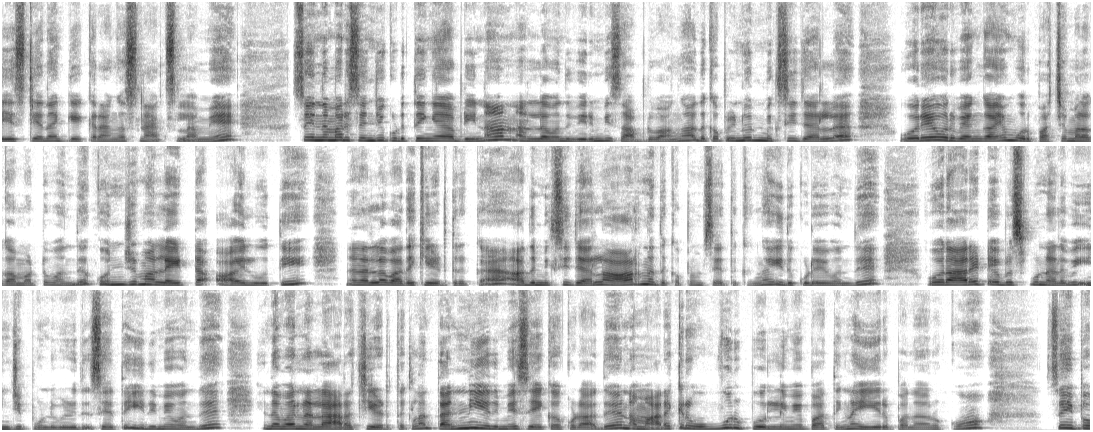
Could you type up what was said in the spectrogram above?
டேஸ்டியாக தான் கேட்குறாங்க ஸ்நாக்ஸ் எல்லாமே. ஸோ இந்த மாதிரி செஞ்சு கொடுத்தீங்க அப்படின்னா நல்லா வந்து விரும்பி சாப்பிடுவாங்க. அதுக்கப்புறம் இன்னொரு மிக்சி ஜாரில் ஒரே ஒரு வெங்காயம் ஒரு பச்சை மிளகாய் மட்டும் வந்து கொஞ்சமாக லைட்டாக ஆயில் ஊற்றி நான் நல்லா வதக்கி எடுத்திருக்கேன். அது மிக்சி ஜாரில் ஆறுனதுக்கப்புறம் சேர்த்துக்குங்க. இது கூடவே வந்து ஒரு அரை டேபிள் ஸ்பூன் அளவு இஞ்சி பூண்டு விழுது சேர்த்து இதுவுமே வந்து இந்த மாதிரி நல்லா அரைச்சி எடுத்துக்கலாம். தண்ணி எதுவுமே சேர்க்கக்கூடாது. நம்ம அரைக்கிற ஒவ்வொரு பொருளையுமே பார்த்திங்கன்னா ஈரப்பாக தான் இருக்கும். ஸோ இப்போ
